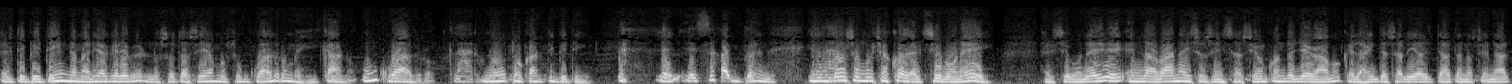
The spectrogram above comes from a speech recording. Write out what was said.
El tipitín de María Greber, nosotros hacíamos un cuadro mexicano, un cuadro, claro. no tocar tipitín. Exacto. Y entonces muchas cosas, el Siboney, el Siboney en La Habana hizo sensación cuando llegamos, que la gente salía del Teatro Nacional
